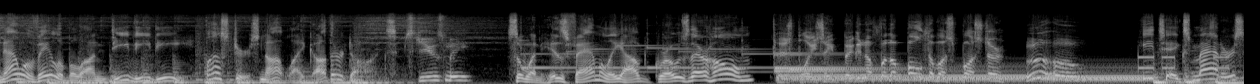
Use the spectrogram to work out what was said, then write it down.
Now available on DVD. Buster's not like other dogs. Excuse me? So when his family outgrows their home, This place ain't big enough for the both of us, Buster. Uh-oh. he takes matters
